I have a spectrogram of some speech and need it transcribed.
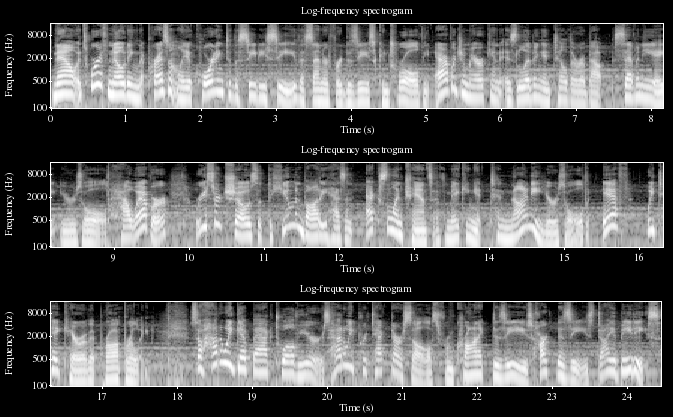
Now, it's worth noting that presently, according to the CDC, the Center for Disease Control, the average American is living until they're about 78 years old. However, research shows that the human body has an excellent chance of making it to 90 years old if we take care of it properly. So, how do we get back 12 years? How do we protect ourselves from chronic disease, heart disease, diabetes?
